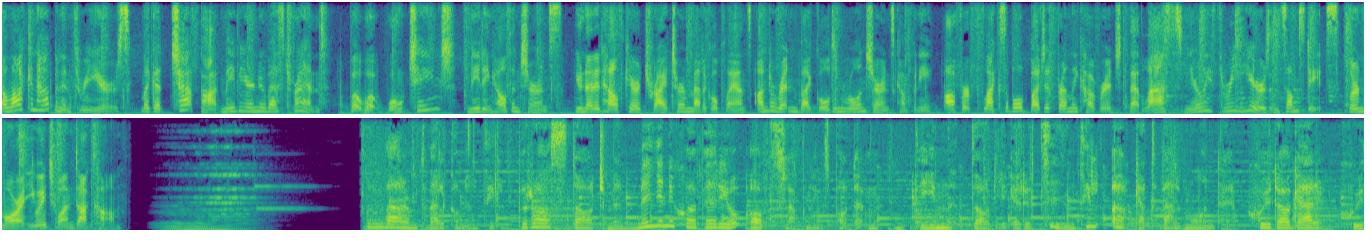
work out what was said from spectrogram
A lot can happen in three years. Like a chatbot may be your new best friend. But what won't change? Needing health insurance. United Healthcare Tri-Term Medical Plans, underwritten by Golden Rule Insurance Company, offer flexible, budget-friendly coverage that lasts nearly three years in some states. Learn more at uh1.com. Varmt välkommen till Bra start med mig Jenny Sjöberg och avslappningspodden. Din dagliga rutin till ökat välmående. Sju dagar, sju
